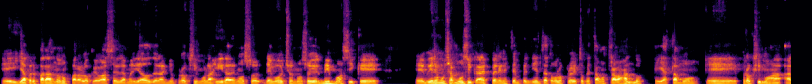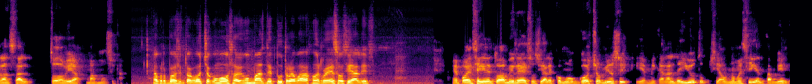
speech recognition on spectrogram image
eh, y ya preparándonos para lo que va a ser a mediados del año próximo la gira de, no de Gocho, No Soy el Mismo. Así que eh, viene mucha música, esperen, estén pendientes a todos los proyectos que estamos trabajando, que ya estamos eh, próximos a, lanzar todavía más música. A propósito, Gocho, ¿cómo sabemos más de tu trabajo en redes sociales? Me pueden seguir en todas mis redes sociales como Gocho Music y en mi canal de YouTube, si aún no me siguen también.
